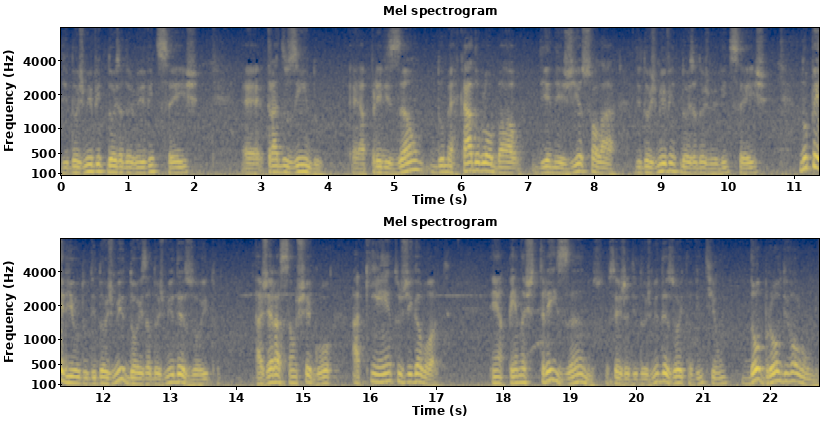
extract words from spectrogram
de 2022 a 2026, é, traduzindo é, a previsão do mercado global de energia solar de 2022 a 2026, no período de 2002 a 2018, a geração chegou a 500 gigawatts. Em apenas três anos, ou seja, de 2018 a 2021, dobrou de volume.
